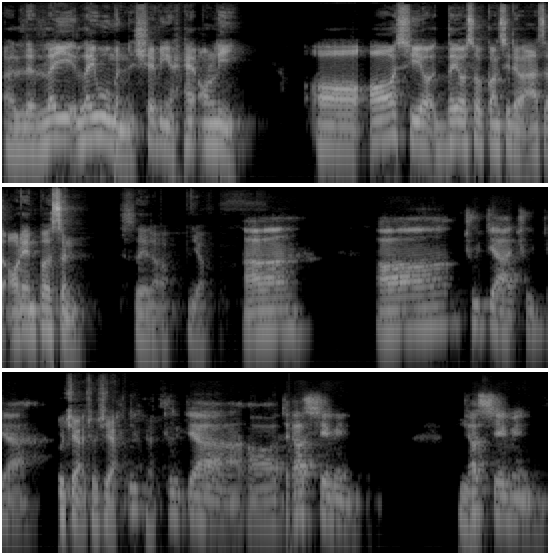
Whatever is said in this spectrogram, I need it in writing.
a lay lay woman shaving her head only, or or she they also consider as an ordained person. So yeah, Uh, or chuja chuja chucha chucha. chuja or just shaving, just shaving,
